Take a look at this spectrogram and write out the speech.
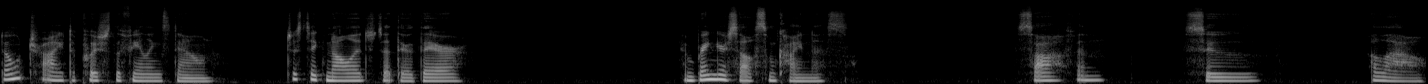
Don't try to push the feelings down. Just acknowledge that they're there and bring yourself some kindness. Soften, soothe, allow.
